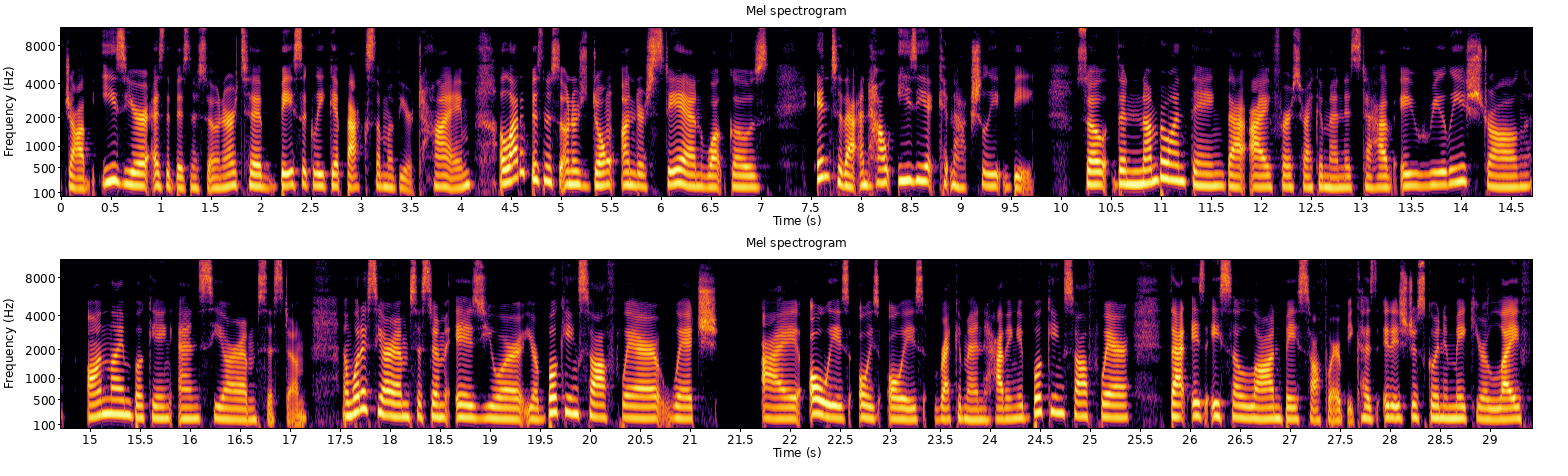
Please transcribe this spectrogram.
job easier as the business owner to basically get back some of your time a lot of business owners don't understand what goes into that and how easy it can actually be so the number one thing that i first recommend is to have a really strong online booking and CRM system. And what a CRM system is your your booking software which I always, always, always recommend having a booking software that is a salon based software because it is just going to make your life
